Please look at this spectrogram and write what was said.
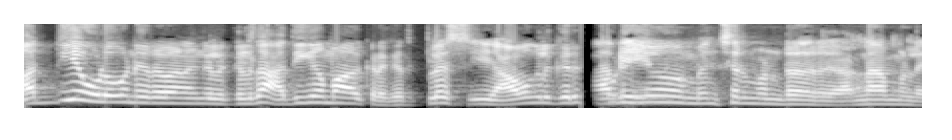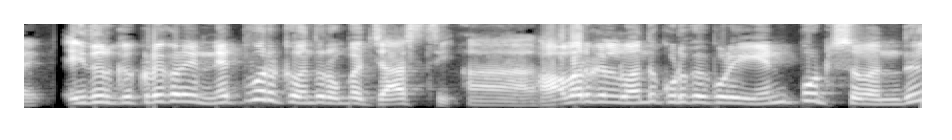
மத்திய உளவு நிறுவனங்களுக்கு தான் அதிகமாக கிடைக்குது. பிளஸ் அவங்களுக்கு அதையும் மென்ஷன் பண்றாரு அண்ணாமலை. இது இருக்கக்கூடிய நெட்வொர்க் வந்து ரொம்ப ஜாஸ்தி. அவர்கள் வந்து கொடுக்கக்கூடிய இன்புட்ஸ் வந்து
